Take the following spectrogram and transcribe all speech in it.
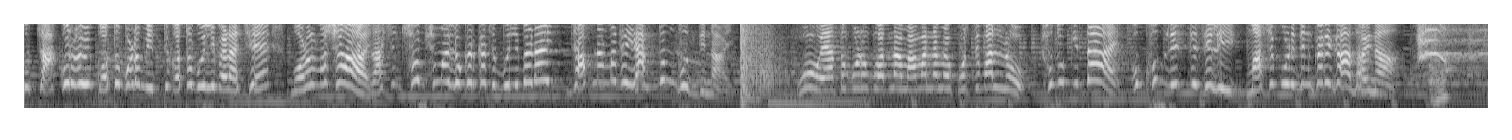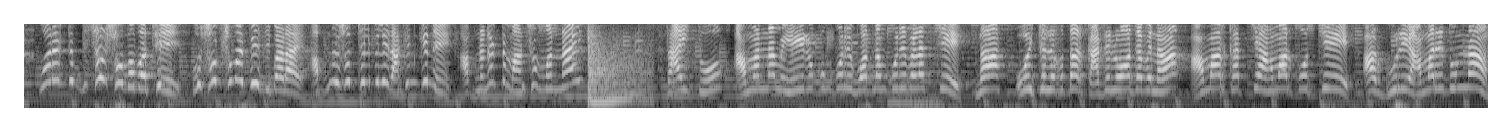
ও চাকর হয়ে কত বড় মিথ্যে কথা বলি বেড়াচ্ছে। মোড়ল মশাই রাশিদ সব সময় লোকের কাছে বলি বেড়ায় যে আপনার মাথায় একদম বুদ্ধি নাই। ও এত বড় বদনাম আমার নামে করতে পারল? শুধু কি তাই? ও খুব লিস্তে ছেলি। মাসে কুড়ি দিন করে গা ধয় না। ওর একটা বিশাল স্বভাব আছে। ও সব সময় পেদি বেড়ায়। আপনিও সব ছেলে পেলে রাখেন কেনে? আপনার একটা মান সম্মান নাই? তাই তো আমার নামে এইরকম করে বদনাম করে বেড়াচ্ছে। না ওই ছেলেকে তো আর কাজে নেওয়া যাবে না। আমার খাচ্ছে আমার পড়ছে আর ঘুরে আমারই দুর্নাম।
